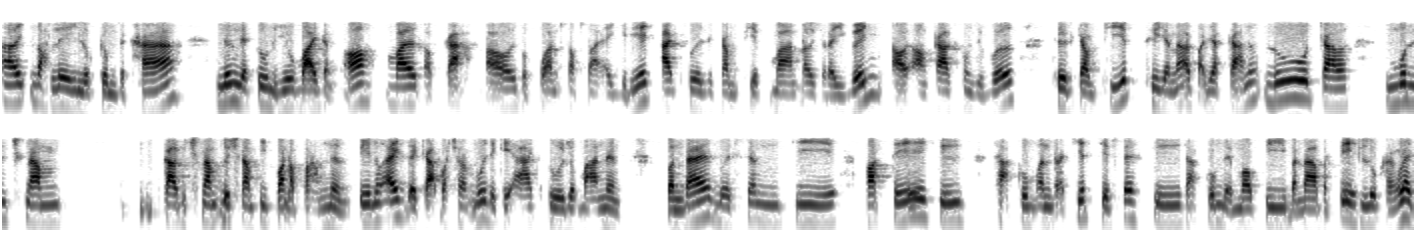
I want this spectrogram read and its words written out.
ហើយដោះលែងលោកកឹមសុខា និងអ្នកទស្សនយោបាយទាំងអស់បើកឱកាសឲ្យប្រព័ន្ធផ្សព្វផ្សាយឯករាជ្យអាចធ្វើសកម្មភាពបានដោយសេរីវិញឲ្យអង្គការសង្គមស៊ីវិលធ្វើសកម្មភាពធ្វើយ៉ាងណាឲ្យបរិយាកាសនោះដូចកាល មុនឆ្នាំកាលពីឆ្នាំដូចឆ្នាំ2015នឹងពេលនោះឯងដោយការបោះឆ្នោតមួយដែលគេអាចទទួលយកបាននឹងប៉ុន្តែបើសិនជាអត់ទេគឺសហគមន៍អន្តរជាតិជាពិសេសគឺសហគមន៍ដែលមកពីបណ្ដាប្រទេសលោកខាងលិច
